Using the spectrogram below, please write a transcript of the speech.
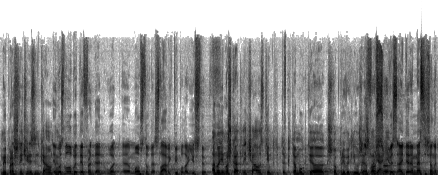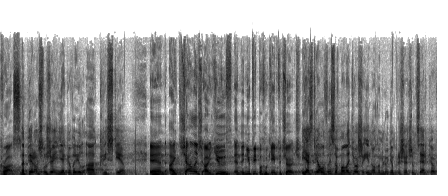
Мы прошли через It энкаунтер. was a little bit different than what uh, most of the Slavic people are used to. Оно немножко отличалось тем, к к тому, к- что привыкли уже In the first славяне. service, I did a message on the cross. На первом служении я говорил о кресте. And I challenged our youth and the new people who came to church И я сделал вызов молодежи и новым людям, пришедшим в церковь,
